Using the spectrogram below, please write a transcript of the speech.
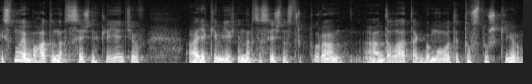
Існує багато нарцисичних клієнтів, яким їхня нарцисична структура дала, так би мовити, товсту шкіру.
